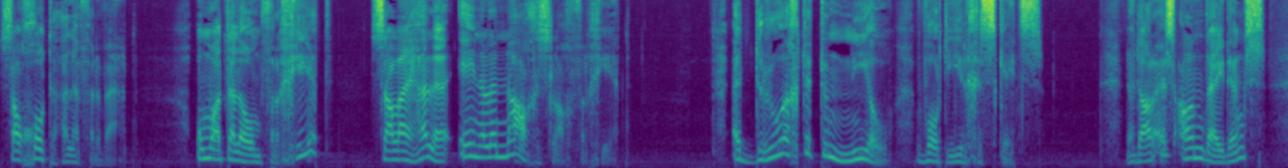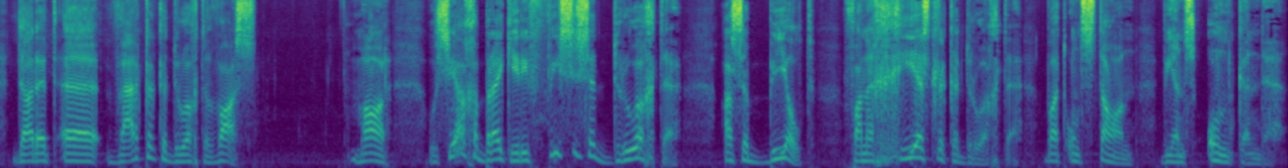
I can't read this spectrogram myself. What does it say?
sal God hulle verwerp. Omdat hulle hom vergeet, sal hy hulle en hulle nageslag vergeet. 'n Droogte toneel word hier geskets. Nou daar is aanduidings dat dit 'n werklike droogte was. Maar Hosea gebruik hierdie fisiese droogte as 'n beeld van 'n geestelike droogte wat ontstaan weens onkunde.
